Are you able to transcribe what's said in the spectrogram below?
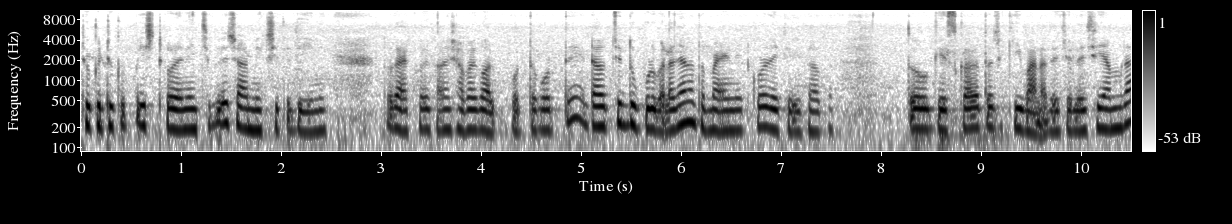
ঠুকে ঠুকে পেস্ট করে নিচ্ছি, বুঝেছ? আর মিক্সিতে দিয়ে নিই তো দেখো, এখানে সবাই গল্প করতে করতে, এটা হচ্ছে দুপুরবেলা, জানো তো? ম্যারিনেট করে রেখে দিতে হবে। তো গেস করো তো কী বানাতে চলেছি আমরা।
